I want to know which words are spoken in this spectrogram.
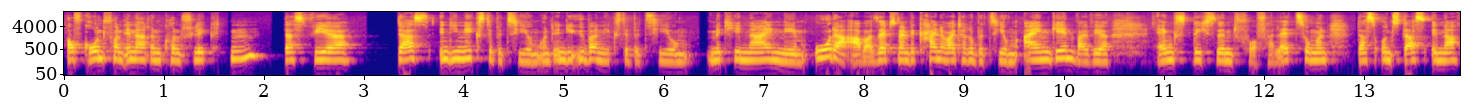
aufgrund von inneren Konflikten, dass wir das in die nächste Beziehung und in die übernächste Beziehung mit hineinnehmen. Oder aber, selbst wenn wir keine weitere Beziehung eingehen, weil wir ängstlich sind vor Verletzungen, dass uns das in der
